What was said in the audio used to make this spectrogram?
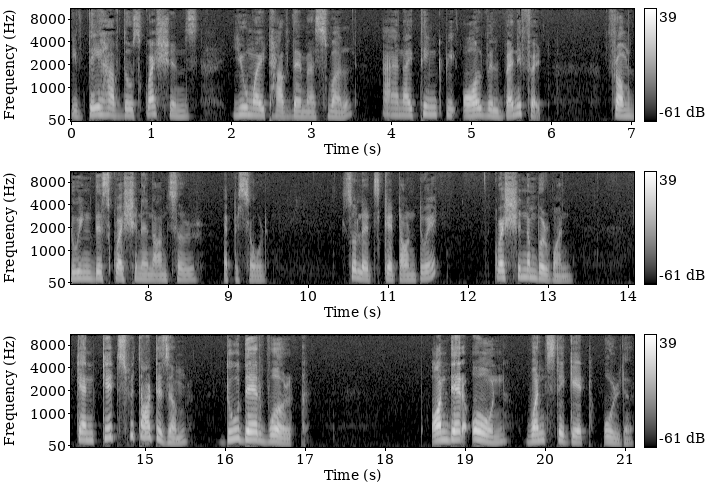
if they have those questions, you might have them as well. And I think we all will benefit from doing this question and answer episode. So let's get on to it. Question number one Can kids with autism do their work on their own once they get older?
